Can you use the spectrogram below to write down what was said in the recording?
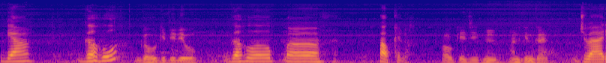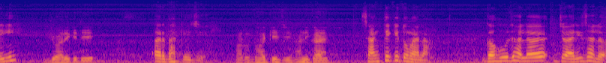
द्या गहू. गहू किती देऊ? गहू पाव किलो. पाव के जी. आणखीन काय? ज्वारी. ज्वारी किती? अर्धा के जी अर्धा के जी आणि काय? सांगते की तुम्हाला. गहू झालं ज्वारी झालं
